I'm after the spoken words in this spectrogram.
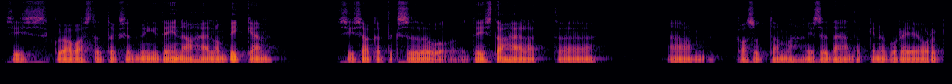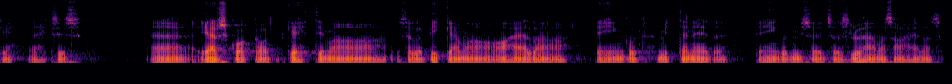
siis kui avastatakse, et mingi teine ahel on pikem siis hakatakse seda teist ahelat äh, ähm, kasutama ja see tähendabki nagu reorgi, ehk siis äh, järsku hakkavad kehtima selle pikema ahela tehingud, mitte need tehingud, mis olid selles lühemas ahelas.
